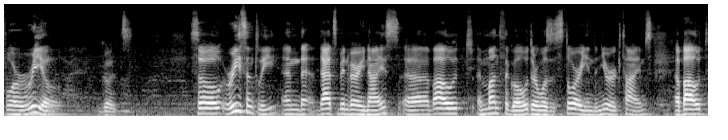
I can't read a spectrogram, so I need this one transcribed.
for real goods. So recently, and th- that's been very nice, uh, about a month ago, there was a story in the New York Times about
